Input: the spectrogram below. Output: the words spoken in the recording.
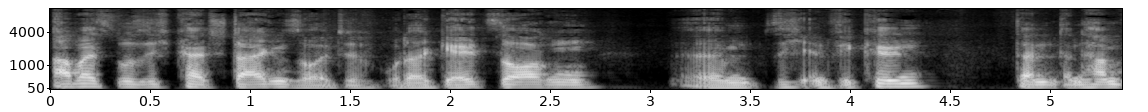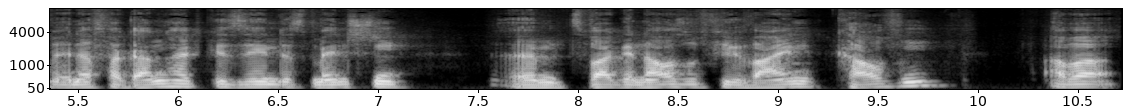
Arbeitslosigkeit steigen sollte oder Geldsorgen ähm, sich entwickeln, dann, dann haben wir in der Vergangenheit gesehen, dass Menschen ähm, zwar genauso viel Wein kaufen, aber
